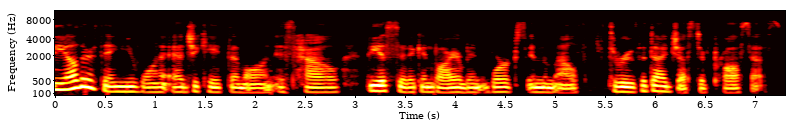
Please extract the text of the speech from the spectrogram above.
The other thing you want to educate them on is how the acidic environment works in the mouth through the digestive process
